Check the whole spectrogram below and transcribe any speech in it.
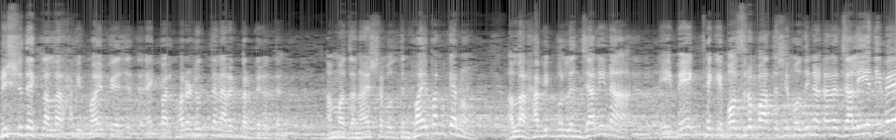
বৃষ্টি দেখলে আল্লাহর হাবিব ভয় পেয়ে যেতেন। একবার ঘরে ঢুকতেন, আরেকবার বেরোতেন। আম্মা জান আয়েশা বলতেন, ভয় পান কেন? আল্লাহর হাবিব বললেন, জানি না। এই মেঘ থেকে বজ্রপাত এসে মদিনাটারে জ্বালিয়ে দিবে,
